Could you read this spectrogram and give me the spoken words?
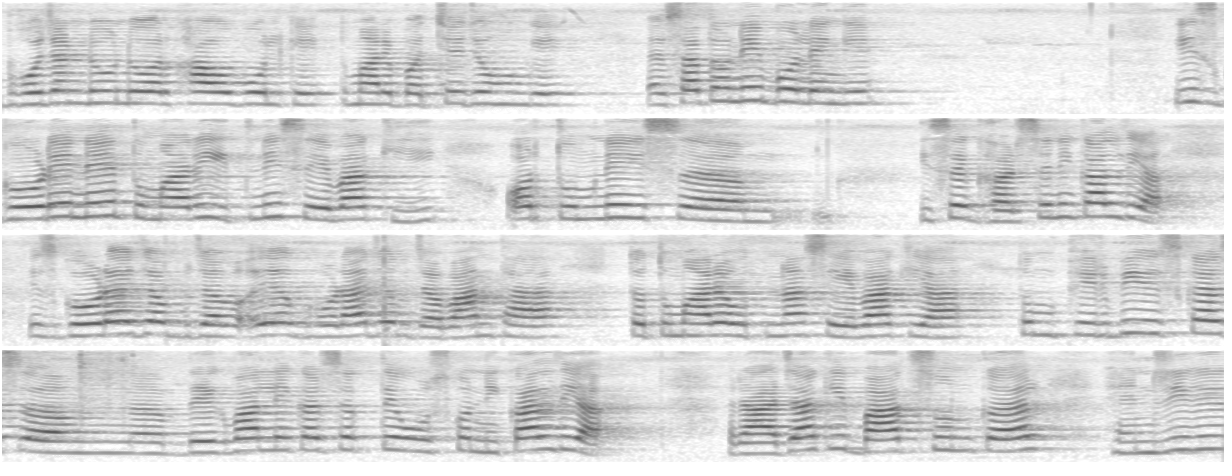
भोजन ढूंढो और खाओ बोल के। तुम्हारे बच्चे जो होंगे, ऐसा तो नहीं बोलेंगे। इस घोड़े ने तुम्हारी इतनी सेवा की और तुमने इस इसे घर से निकाल दिया। इस घोड़े जब जब, यह घोड़ा जब जवान था तो तुम्हारे उतना सेवा किया। तुम फिर भी इसका देखभाल नहीं कर सकते, उसको निकाल दिया। राजा की बात सुनकर हेनरी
